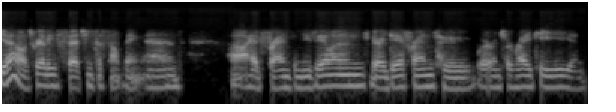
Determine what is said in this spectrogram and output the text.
yeah, I was really searching for something. And uh, I had friends in New Zealand, very dear friends who were into Reiki and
